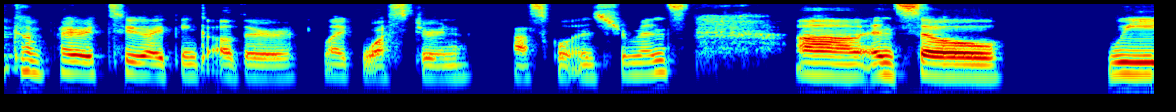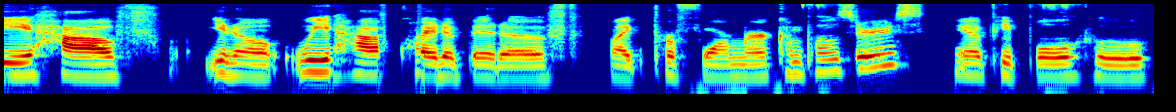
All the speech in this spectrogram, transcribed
compared to I think other like Western classical instruments, uh, and so we have you know we have quite a bit of like performer composers, you know people who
